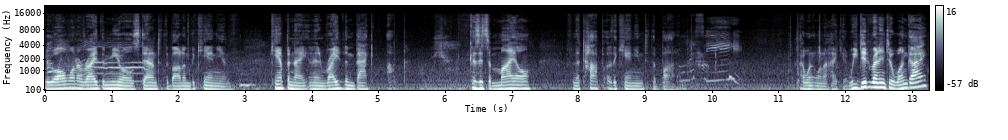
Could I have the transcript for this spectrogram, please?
We all want to ride the mules down to the bottom of the canyon, mm-hmm. camp a night, and then ride them back up. Because it's a mile from the top of the canyon to the bottom. I wouldn't want to hike it. We did run into one guy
